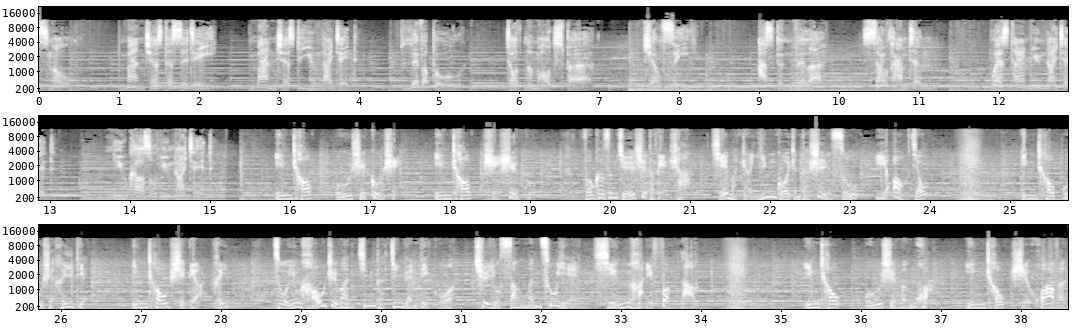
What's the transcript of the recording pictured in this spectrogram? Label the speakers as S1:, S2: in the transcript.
S1: Arsenal, Manchester City, Manchester United, Liverpool, Tottenham Hotspur, Chelsea, Aston Villa, Southampton, West Ham United, Newcastle United.
S2: 英超不是故事，英超是事故。弗格森爵士的脸上写满着英国人的世俗与傲娇。英超不是黑店，英超是点儿黑。坐拥豪掷万金的金元帝国，却又嗓门粗野、形骸放浪。英超不是文化，英超是花纹。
